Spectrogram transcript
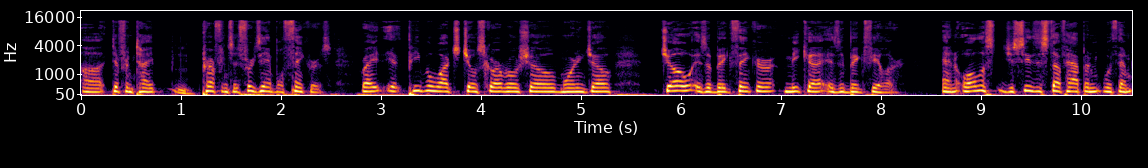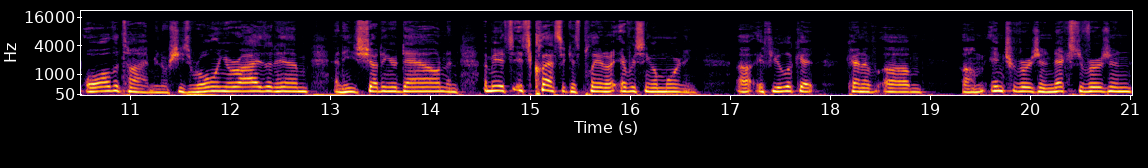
uh, different type preferences. For example, thinkers, right? If people watch Joe Scarborough show, Morning Joe. Joe is a big thinker. Mika is a big feeler. And all this, you see this stuff happen with them all the time. You know, she's rolling her eyes at him, and he's shutting her down. And I mean, it's it's classic. It's played out every single morning. Uh, if you look at kind of um, um, introversion and extroversion,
